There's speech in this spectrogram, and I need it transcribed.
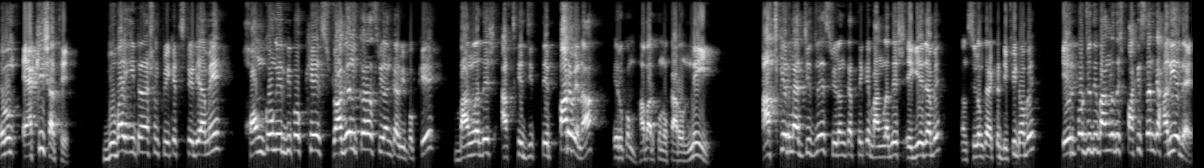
এবং একই সাথে দুবাই ইন্টারন্যাশনাল ক্রিকেট স্টেডিয়ামে হংকং এর বিপক্ষে স্ট্রাগল করা শ্রীলঙ্কার বিপক্ষে বাংলাদেশ আজকে জিততে পারবে না, এরকম ভাবার কোনো কারণ নেই। আজকের ম্যাচ জিতলে শ্রীলঙ্কার থেকে বাংলাদেশ এগিয়ে যাবে, কারণ শ্রীলঙ্কার একটা ডিফিট হবে। এরপর যদি বাংলাদেশ পাকিস্তানকে হারিয়ে দেয়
